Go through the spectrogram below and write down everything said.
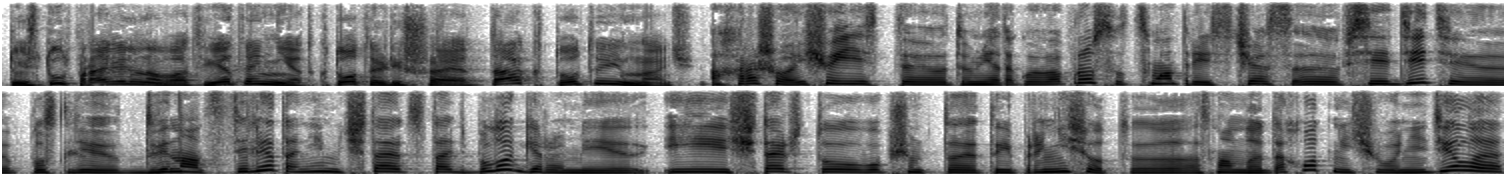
То есть тут правильного ответа нет. Кто-то решает так, кто-то иначе. А хорошо, а еще есть э, вот у меня такой вопрос. Вот смотри, сейчас э, все дети после 12 лет, они мечтают стать блогерами и считают, что, в общем-то, это и принесет э, основной доход, ничего не делая.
